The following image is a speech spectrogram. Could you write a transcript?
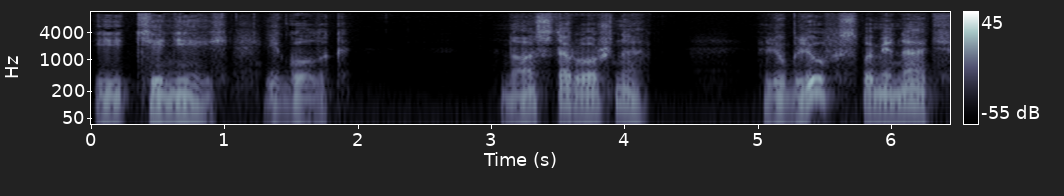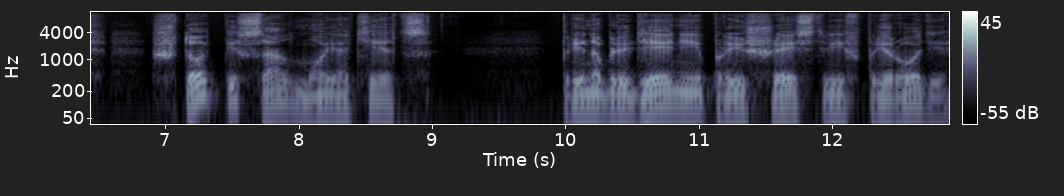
и теней иголок. Но осторожно. Люблю вспоминать, что писал мой отец. При наблюдении происшествий в природе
